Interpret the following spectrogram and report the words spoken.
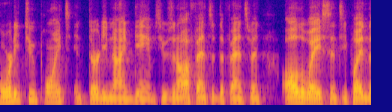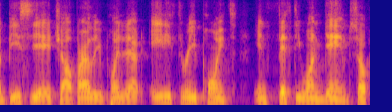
42 points in 39 games. He was an offensive defenseman, all the way since he played in the BCHL. Partly, you pointed out 83 points in 51 games. So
